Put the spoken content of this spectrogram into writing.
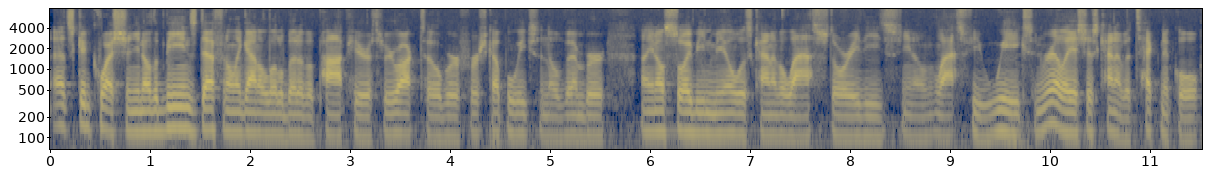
That's a good question. You know, the beans definitely got a little bit of a pop here through October, first couple weeks in November. Uh, you know, soybean meal was kind of the last story these, you know, last few weeks, and really it's just kind of a technical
